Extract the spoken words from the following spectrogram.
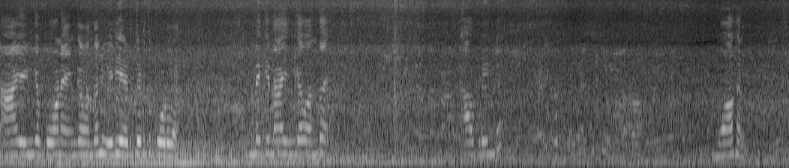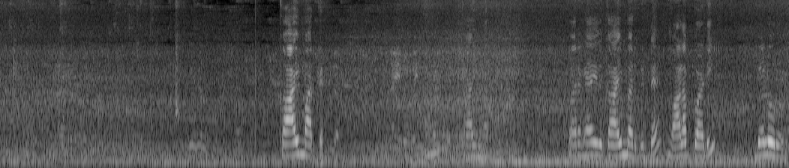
நான் எங்கே போனேன்? எங்கே வந்தேன்னு வீடியோ எடுத்து எடுத்து போடுவேன். இன்னைக்கு நான் இங்கே வந்தேன். அப்படின்ட்டு மோகன். காய் மார்க்கெட் காய் மார்க்கெட் பாருங்கள் இது காய் market Vazhapadi Vellore road.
